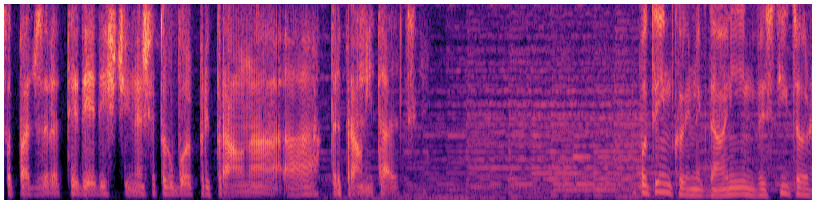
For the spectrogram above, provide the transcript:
so pač zaradi te dediščine še toliko bolj pripravna, uh, pripravni talci. Potem, ko je nekdani investitor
